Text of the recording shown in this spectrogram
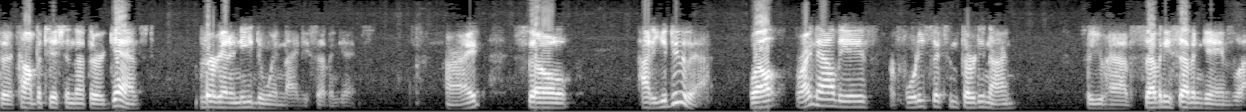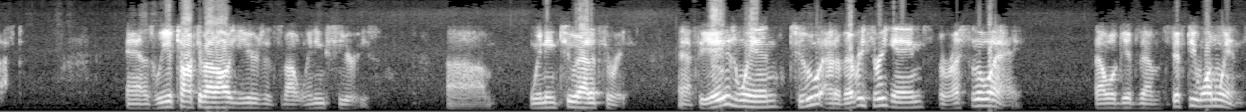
the competition that they're against, they're going to need to win 97 games. All right. So, how do you do that? Well, right now the A's are 46 and 39, so you have 77 games left. And as we have talked about all years, it's about winning series, um, winning two out of three. And if the A's win two out of every three games the rest of the way, that will give them 51 wins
